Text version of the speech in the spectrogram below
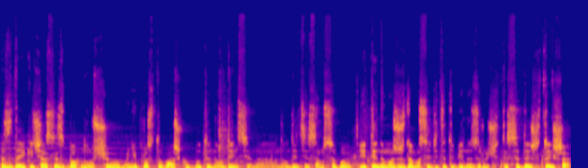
За деякий час я збагнув, що мені просто важко бути наодинці, на, наодинці сам з собою. І ти не можеш вдома сидіти, тобі незручно. Ти сидиш, тиша,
